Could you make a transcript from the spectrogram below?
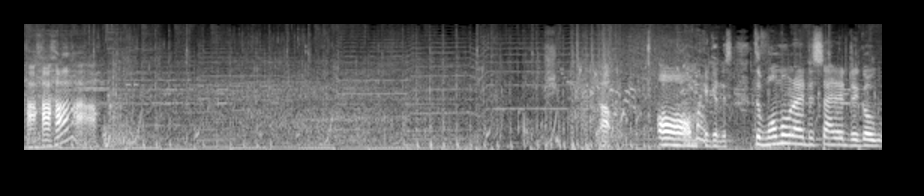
Ha ha ha! Oh. Oh. my goodness. The one moment I decided to go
